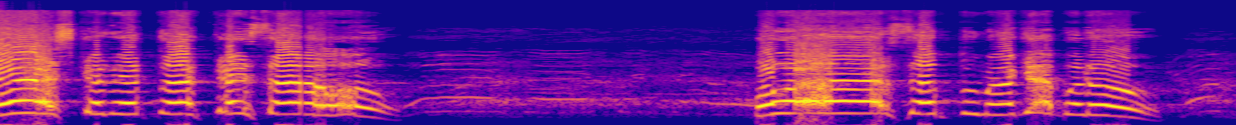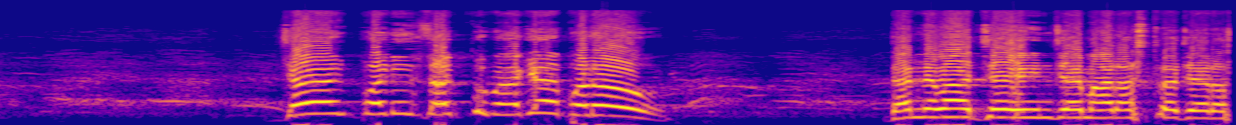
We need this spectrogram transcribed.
देश का नेता कैसा हो? पवार साहब तुम आगे बढ़ो। जयंत पाटील साहब तुम आगे बढ़ो। धन्यवाद जय हिंद जय महाराष्ट्र जय राष्ट्र।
